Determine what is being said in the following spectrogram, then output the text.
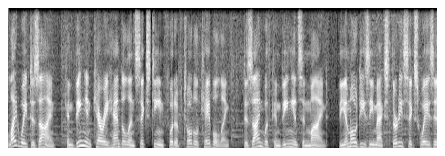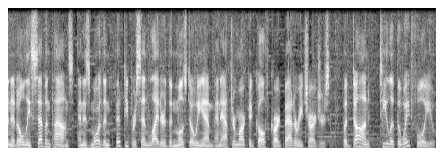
Lightweight design, convenient carry handle and 16 foot of total cable length, designed with convenience in mind. The MODZ Max 36 weighs in at only 7 pounds and is more than 50% lighter than most OEM and aftermarket golf cart battery chargers, but don't let the weight fool you.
